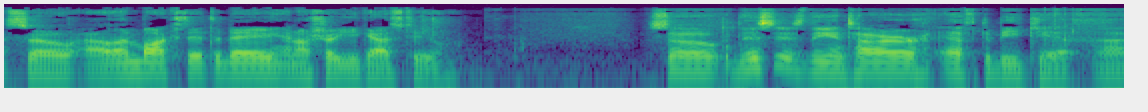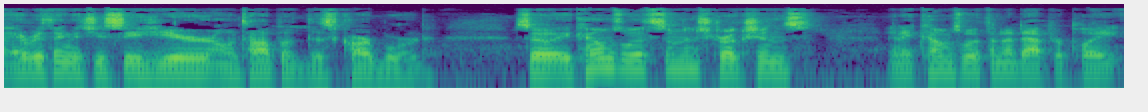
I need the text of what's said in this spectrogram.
So I unboxed it today and I'll show you guys too. So this is the entire F to B kit. Uh, everything that you see here on top of this cardboard. So it comes with some instructions and it comes with an adapter plate.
